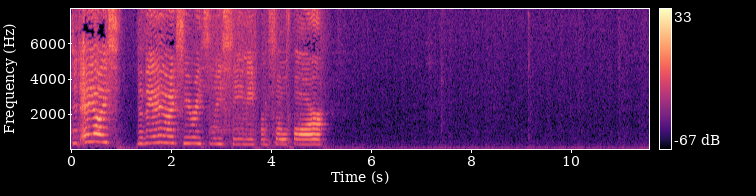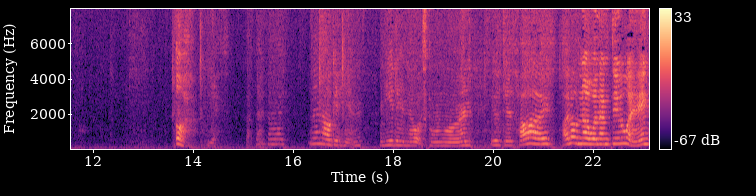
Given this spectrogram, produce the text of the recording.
Did AI, did the AI seriously see me from so far? Ugh, yes. Got that guy. Then I'll get him. And he didn't know what's going on. He was just, hi, I don't know what I'm doing.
